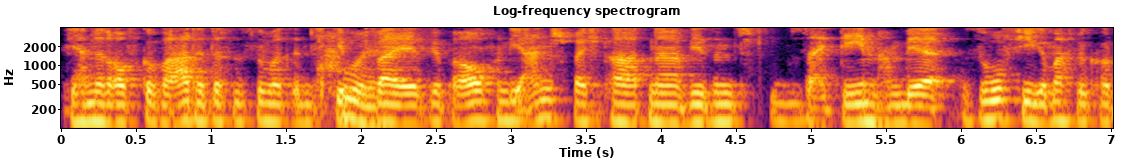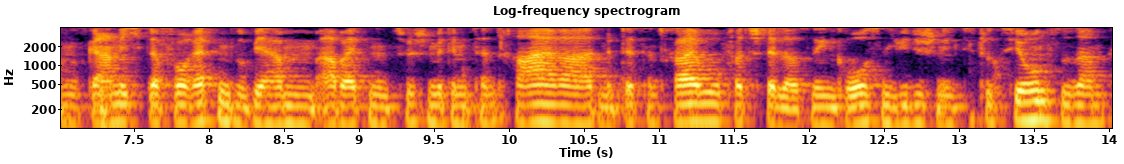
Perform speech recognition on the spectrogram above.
wir haben darauf gewartet, dass es sowas endlich cool. gibt, weil wir brauchen die Ansprechpartner. Wir sind seitdem haben wir so viel gemacht, wir konnten uns gar nicht davor retten. So, wir haben arbeiten inzwischen mit dem Zentralrat, mit der Zentralwohlfahrtsstelle aus den großen jüdischen Institutionen zusammen,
